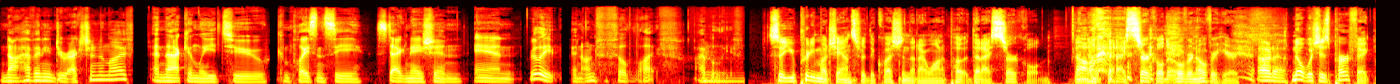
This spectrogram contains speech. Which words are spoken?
not have any direction in life. And that can lead to complacency, stagnation, and really an unfulfilled life, I mm. believe. So you pretty much answered the question that I want to put that I circled. The Oh. note that I circled over and over here. Oh, no. No, which is perfect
